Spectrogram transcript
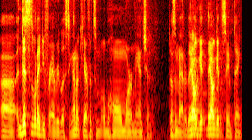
uh, and this is what I do for every listing. I don't care if it's a mobile home or a mansion. Doesn't matter. They all get they all get the same thing.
